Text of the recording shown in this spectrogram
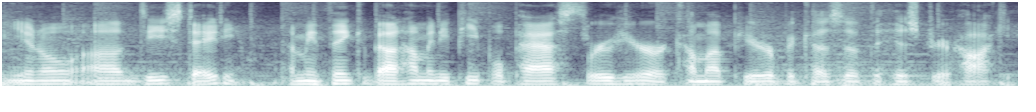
you know uh, Dee Stadium. I mean, think about how many people pass through here or come up here because of the history of hockey.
